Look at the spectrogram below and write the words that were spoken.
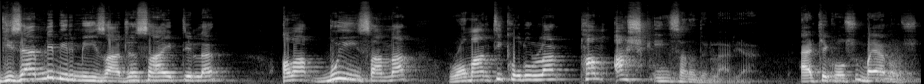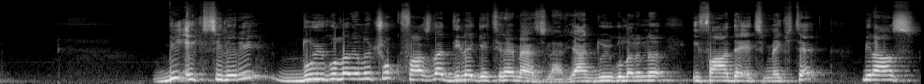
Gizemli bir mizaca sahiptirler. Ama bu insanlar romantik olurlar. Tam aşk insanıdırlar yani. Erkek olsun bayan olsun. Bir eksileri duygularını çok fazla dile getiremezler. Yani duygularını ifade etmekte biraz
